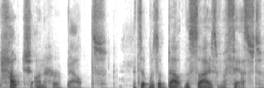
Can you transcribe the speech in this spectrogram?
pouch on her belt. It was about the size of a fist.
